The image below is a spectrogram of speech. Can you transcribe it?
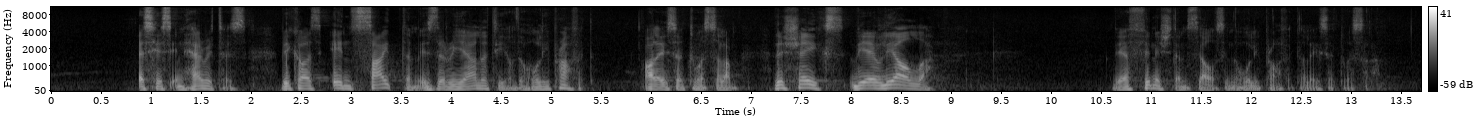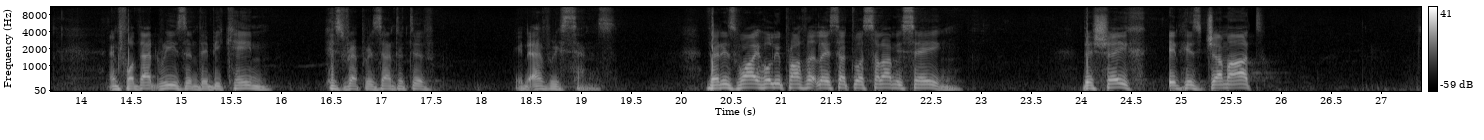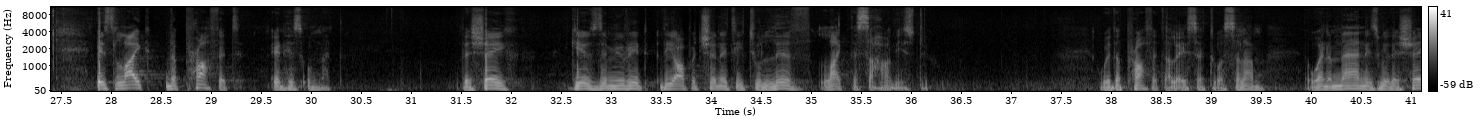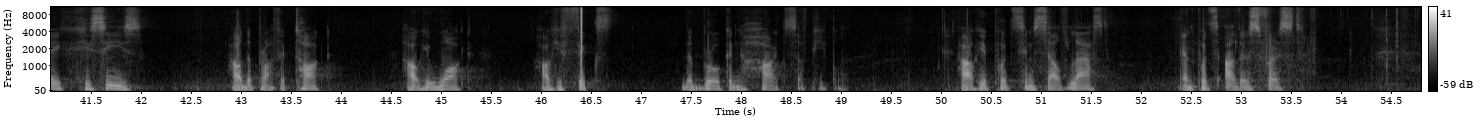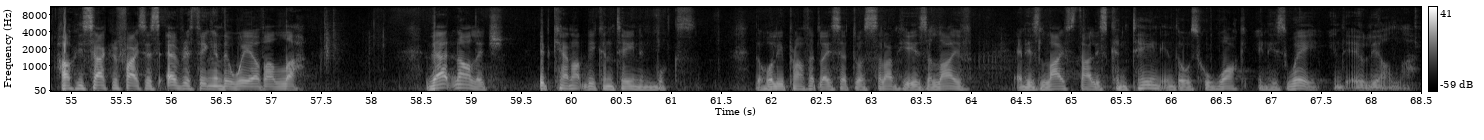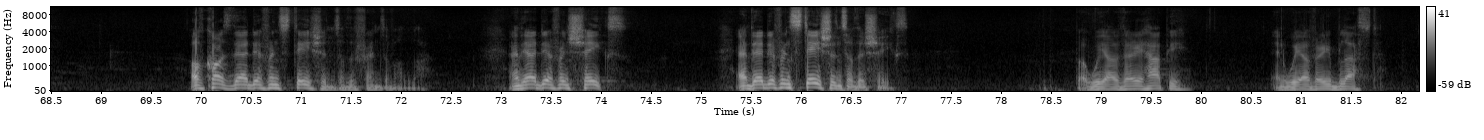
as his inheritors because inside them is the reality of the Holy Prophet. The sheikhs, the awliya Allah, they have finished themselves in the Holy Prophet. And for that reason, they became his representative in every sense. That is why Holy Prophet ﷺ is saying, the Shaykh in his Jamaat is like the Prophet in his Ummah. The Shaykh gives the murid the opportunity to live like the Sahabis do. With the Prophet ﷺ, when a man is with a Shaykh, he sees how the Prophet talked, how he walked, how he fixed the broken hearts of people, how he puts himself last and puts others first, how he sacrifices everything in the way of Allah. That knowledge, it cannot be contained in books. The Holy Prophet, والسلام, he is alive and his lifestyle is contained in those who walk in his way in the awliya Allah. Of course, there are different stations of the friends of Allah. And there are different sheikhs. And there are different stations of the sheikhs. But we are very happy and we are very blessed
